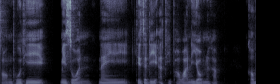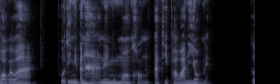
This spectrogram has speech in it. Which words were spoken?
สองผู้ที่มีส่วนในทฤษฎีอธิภาวานิยมนะครับ เขาบอกไว้ว่าผู้ที่มีปัญหาในมุมมองของอธิภาวานิยมเนี่ยก็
